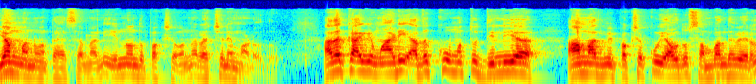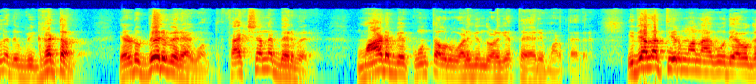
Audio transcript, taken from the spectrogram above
ಎಂ ಅನ್ನುವಂಥ ಹೆಸರಿನಲ್ಲಿ ಇನ್ನೊಂದು ಪಕ್ಷವನ್ನು ರಚನೆ ಮಾಡೋದು. ಅದಕ್ಕಾಗಿ ಮಾಡಿ ಅದಕ್ಕೂ ಮತ್ತು ದಿಲ್ಲಿಯ ಆಮ್ ಆದ್ಮಿ ಪಕ್ಷಕ್ಕೂ ಯಾವುದೂ ಸಂಬಂಧವೇ ಇರಲ್ಲ, ಅದು ವಿಘಟನ್. ಎರಡು ಬೇರೆ ಬೇರೆ ಆಗುವಂಥ ಫ್ಯಾಕ್ಷನ್ನೇ ಬೇರೆ ಬೇರೆ. ಮಾಡಬೇಕು ಅಂತ ಅವರು ಒಳಗಿಂದೊಳಗೆ ತಯಾರಿ ಮಾಡ್ತಾ ಇದ್ದಾರೆ. ಇದೆಲ್ಲ ತೀರ್ಮಾನ ಆಗೋದು ಯಾವಾಗ?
